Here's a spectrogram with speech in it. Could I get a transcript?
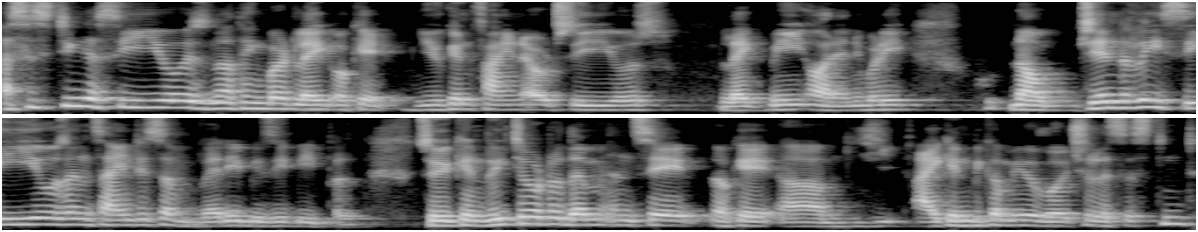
assisting a CEO is nothing but like, okay, you can find out CEOs like me or anybody. Now, generally, CEOs and scientists are very busy people. So you can reach out to them and say, okay, um, I can become your virtual assistant.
